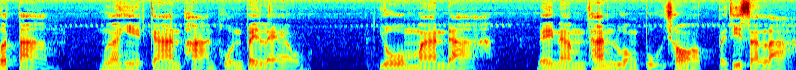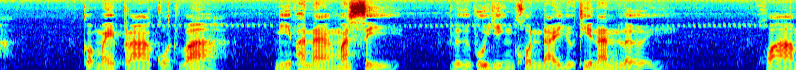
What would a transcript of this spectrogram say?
ก็ตามเมื่อเหตุการณ์ผ่านพ้นไปแล้ว โยมมารดา ได้นำท่านหลวงปู่ชอบไปที่ศาลา ก็ไม่ปรากฏว่า มีพระนางมัตสีหรือผู้หญิงคนใดอยู่ที่นั่นเลย ความ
